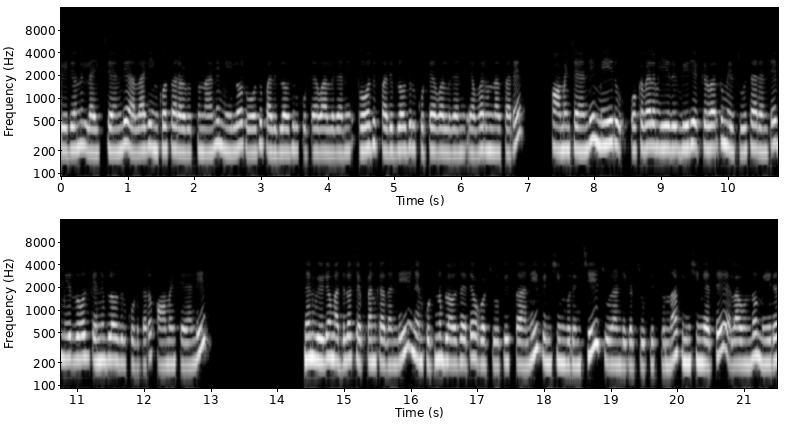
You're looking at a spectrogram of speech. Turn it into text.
వీడియోని లైక్ చేయండి. అలాగే ఇంకోసారి అడుగుతున్నా అండి. మీలో రోజు పది బ్లౌజులు కుట్టేవాళ్ళు కానీ రోజు పది బ్లౌజులు కుట్టేవాళ్ళు కానీ ఎవరున్నా సరే కామెంట్ చేయండి. మీరు ఒకవేళ మీరు వీడియో ఇక్కడి వరకు మీరు చూసారంటే మీరు రోజుకి ఎన్ని బ్లౌజులు కుడతారో కామెంట్ చేయండి. నేను వీడియో మధ్యలో చెప్పాను కదండి నేను కుట్టిన బ్లౌజ్ అయితే ఒకటి చూపిస్తా అని ఫినిషింగ్ గురించి. చూడండి ఇక్కడ చూపిస్తున్నా. ఫినిషింగ్ అయితే ఎలా ఉందో మీరే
